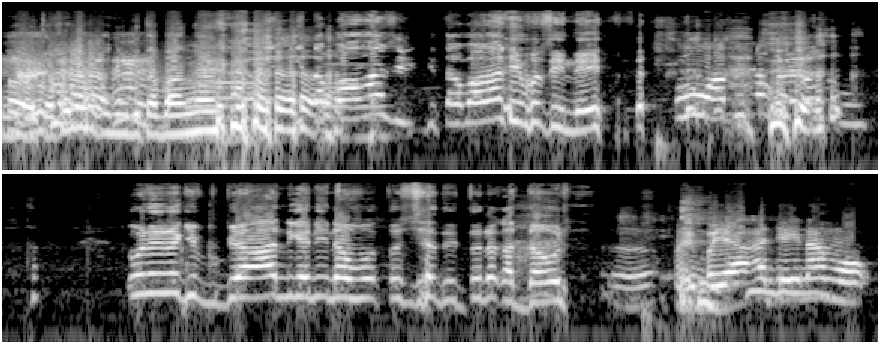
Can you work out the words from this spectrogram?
Oh, kasi lang kanyang kitabangan. Gitabangan si, gitabangan mo si Nate. Oo, abi na ko. Una nagibiyaan ganina mo to siya dito naka-down. May bayaan dyan na mo.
